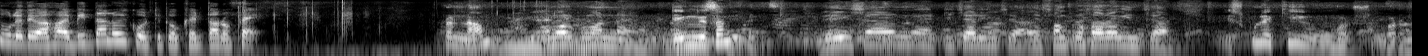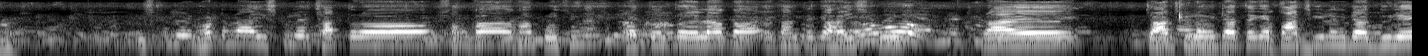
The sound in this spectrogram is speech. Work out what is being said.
তুলে দেওয়া হয় বিদ্যালয় কর্তৃপক্ষের তরফে। আপনার নাম? Amal Kumar Nayak. Designation registration teacher incharge সম্প্রসারক ইনচার্জ স্কুলে কি ঘটনা স্কুলের ঘটনা স্কুলের ছাত্র সংখ্যা এখন প্রচুর। প্রত্যন্ত এলাকা এখান থেকে হাই স্কুল প্রায় চার কিলোমিটার থেকে পাঁচ কিলোমিটার দূরে।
